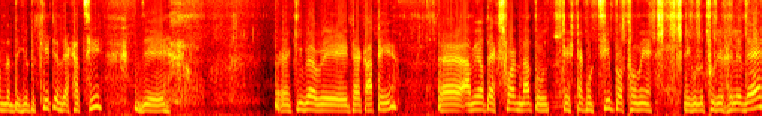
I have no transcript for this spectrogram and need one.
আপনাদেরকে একটু কেটে দেখাচ্ছি যে কীভাবে এটা কাটে? আমি অত এক্সপার্ট না, তো চেষ্টা করছি। প্রথমে এগুলো ছুঁড়ে ফেলে দেয়।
